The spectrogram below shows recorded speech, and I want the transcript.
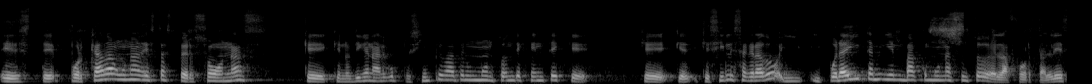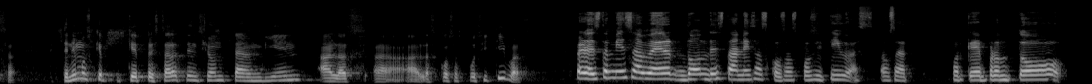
este, por cada una de estas personas que, nos digan algo, pues siempre va a haber un montón de gente que, que, que, sí les agradó y, y, por ahí también va como un asunto de la fortaleza. Tenemos que, prestar atención también a las, a, las cosas positivas. Pero es también saber dónde están esas cosas positivas, o sea, porque de pronto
